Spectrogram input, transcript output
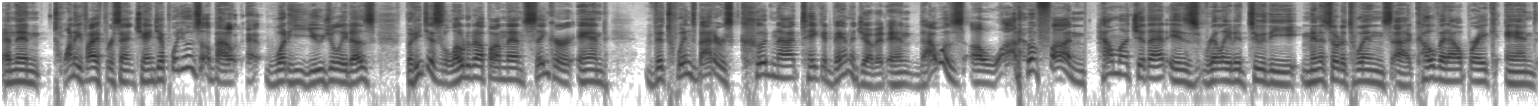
and then 25% changeup, which was about what he usually does. But he just loaded up on that sinker and the Twins batters could not take advantage of it. And that was a lot of fun. How much of that is related to the Minnesota Twins uh, COVID outbreak and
